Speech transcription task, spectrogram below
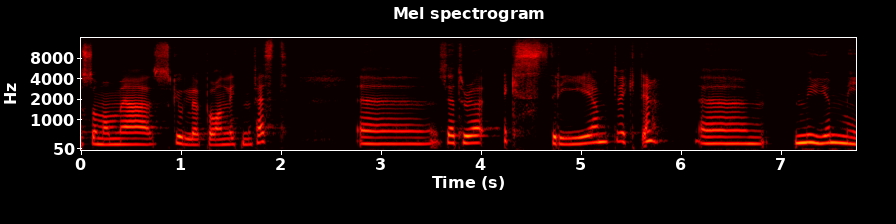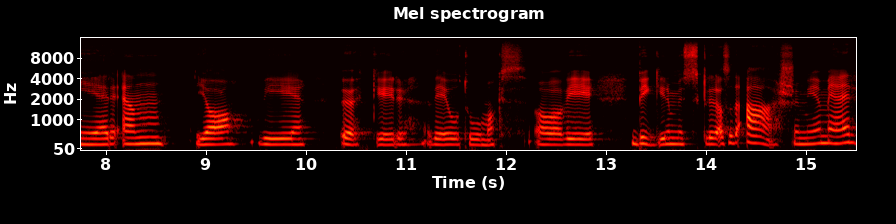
som om jeg skulle på en liten fest. Eh, så jeg tror det er ekstremt viktig. Eh, mye mer enn ja, vi øker VO2 maks, og vi bygger muskler. Altså det er så mye mer.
